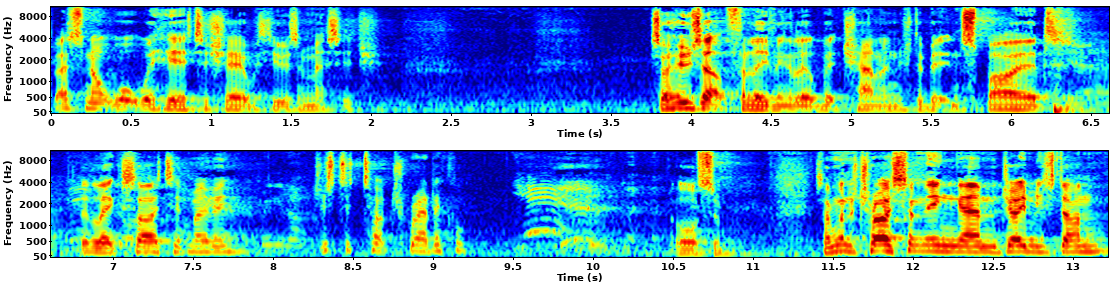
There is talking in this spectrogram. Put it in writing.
That's not what we're here to share with you as a message. So, who's up for leaving a little bit challenged, a bit inspired, a little excited maybe? Just a touch radical? Yeah. Awesome. So, I'm going to try something um, Jamie's done.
